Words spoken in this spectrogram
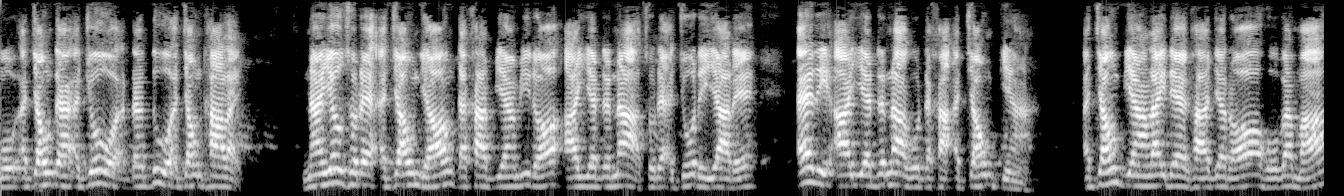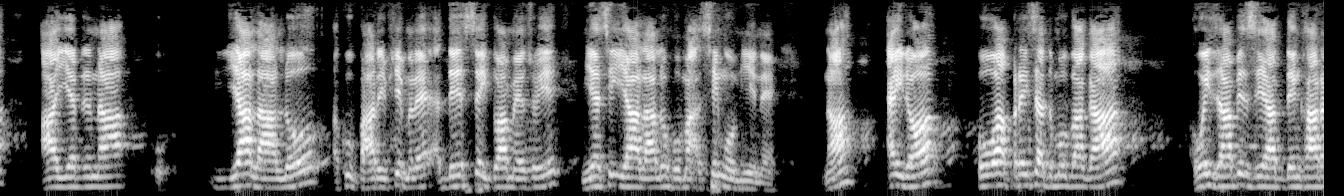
ကိုအကြောင်းတအကျိုးကိုသူ့ကိုအကြောင်းထားလိုက်နာယုတ်ဆိုတဲ့အကြောင်းကြောင့်တခါပြန်ပြီးတော့အာယတနာဆိုတဲ့အကျိုးတွေရတယ် အဲ့ဒီအာယတနာကိုတခါအကြောင်းပြန်အကြောင်းပြန်လိုက်တဲ့အခါကျတော့ဟိုဘက်မှာအာယတနာရလာလို့အခုဘာတွေဖြစ်မလဲအသေးစိတ်သွားမယ်ဆိုရင်မျက်စိရလာလို့ဟိုမှာအဆင်းကိုမြင်တယ်နော်အဲ့တော့ဟိုကပရိစ္ဆသမုပ္ပါကအဝိဇ္ဇာပစ္စယသင်္ခါရ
